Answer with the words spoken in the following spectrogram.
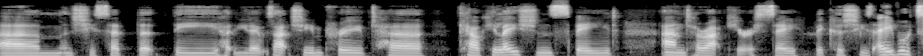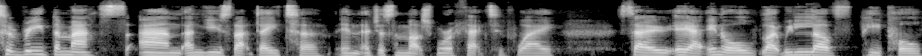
Um, and she said that the, you know, it's actually improved her calculation speed and her accuracy because she's able to read the maths and, and use that data in a, just a much more effective way. So yeah, in all, like we love people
